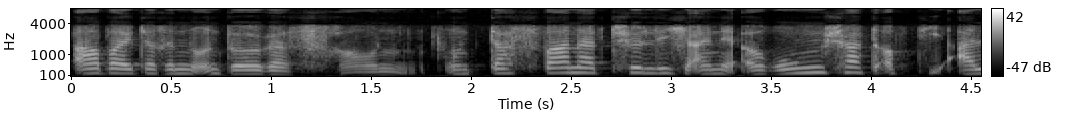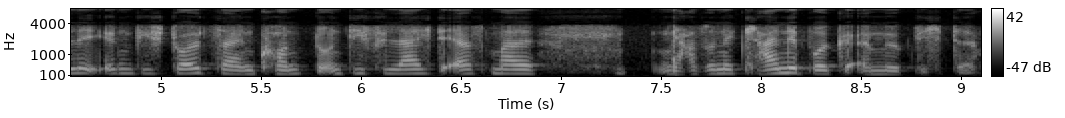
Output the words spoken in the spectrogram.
Arbeiterinnen und Bürgersfrauen. Und das war natürlich eine Errungenschaft, auf die alle irgendwie stolz sein konnten und die vielleicht erstmal ja, so eine kleine Brücke ermöglichte.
